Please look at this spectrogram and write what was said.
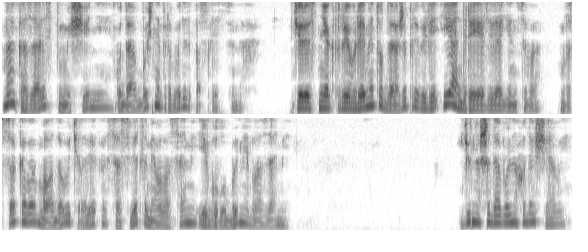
Мы оказались в помещении, куда обычно приводят подследственных. Через некоторое время туда же привели и Андрея Звягинцева, высокого молодого человека со светлыми волосами и голубыми глазами. Юноша довольно худощавый.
